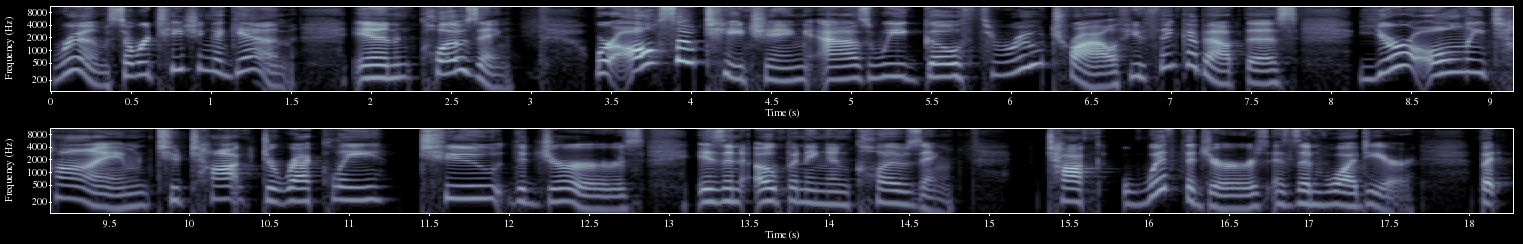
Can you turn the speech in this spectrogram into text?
room. So we're teaching again in closing. We're also teaching as we go through trial. If you think about this, your only time to talk directly to the jurors is an opening and closing. Talk with the jurors is in voir dire. But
